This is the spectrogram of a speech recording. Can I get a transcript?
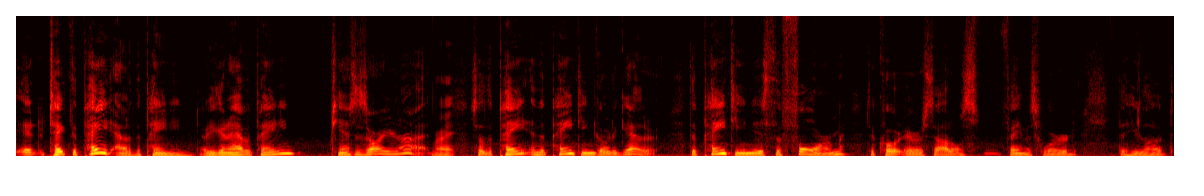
it, take the paint out of the painting. Are you going to have a painting? Chances are you're not. Right. So the paint and the painting go together. The painting is the form, to quote Aristotle's famous word that he loved,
